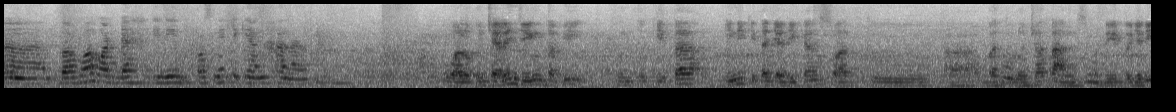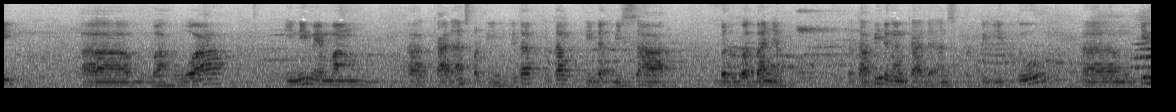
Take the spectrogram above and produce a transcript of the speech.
uh, bahwa Wardah ini kosmetik yang halal. Walaupun challenging tapi untuk kita ini kita jadikan suatu uh, batu loncatan seperti itu. Jadi bahwa ini memang uh, keadaan seperti ini. Kita kita tidak bisa berbuat banyak. Tetapi dengan keadaan seperti itu uh, mungkin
